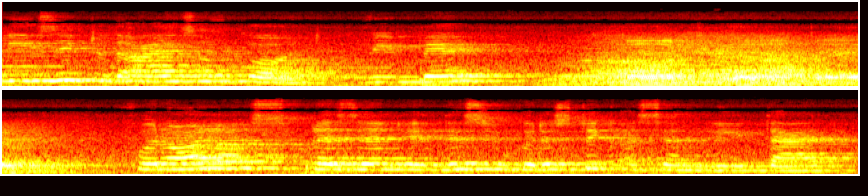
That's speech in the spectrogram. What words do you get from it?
pleasing to the eyes of God. We pray Lord, hear our prayer. for all us present in this Eucharistic assembly that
